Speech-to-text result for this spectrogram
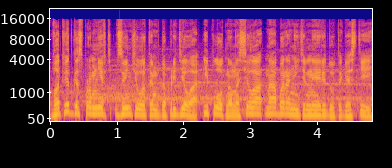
В ответ «Газпромнефть» взвинтила темп до предела и плотно насела на оборонительные редуты гостей.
